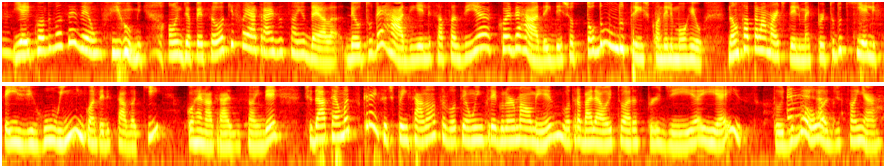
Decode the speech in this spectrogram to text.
Uhum. E aí quando você vê um filme onde a pessoa que foi atrás do sonho dela deu tudo errado e ele só fazia coisa errada e deixou todo mundo triste quando ele morreu, não só pela morte dele, mas por tudo que ele fez de ruim enquanto ele estava aqui, correndo atrás do sonho dele, te dá até uma descrença de pensar, nossa, eu vou ter um emprego normal mesmo, vou trabalhar oito horas por dia e é isso. Tô de é, boa as... de sonhar.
